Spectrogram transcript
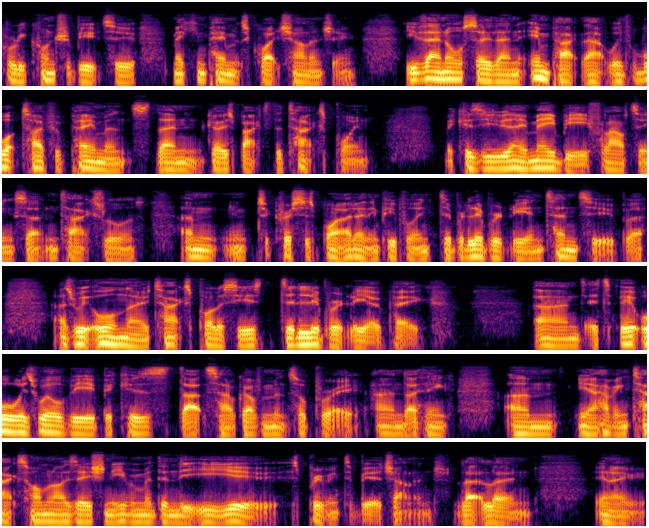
probably contribute to making payments quite challenging. You then also then impact that with what type of payments then goes back to the tax point because you they may be flouting certain tax laws. And to Chris's point, I don't think people deliberately intend to, but as we all know, tax policy is deliberately opaque. And it, it always will be because that's how governments operate. And I think, um, you know, having tax harmonization even within the EU is proving to be a challenge, let alone you know,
